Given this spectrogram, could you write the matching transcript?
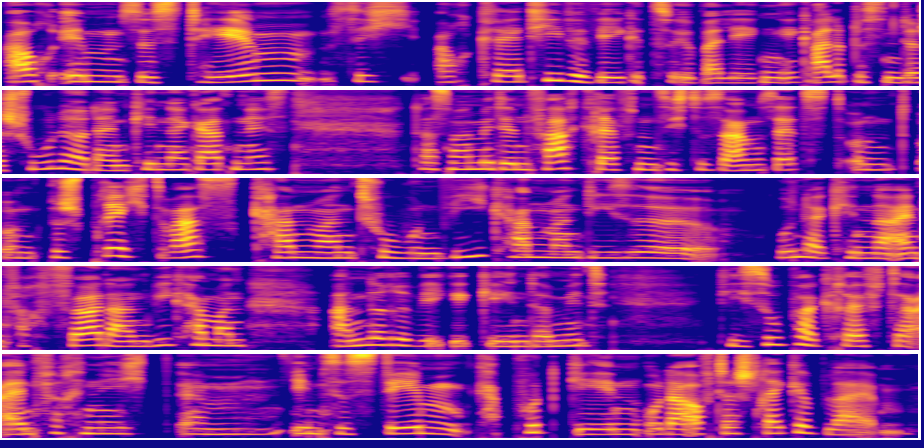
auch im System sich auch kreative Wege zu überlegen, egal ob das in der Schule oder im Kindergarten ist, dass man mit den Fachkräften sich zusammensetzt und, und bespricht, was kann man tun, wie kann man diese Wunderkinder einfach fördern, wie kann man andere Wege gehen, damit die Superkräfte einfach nicht ähm, im System kaputt gehen oder auf der Strecke bleiben.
